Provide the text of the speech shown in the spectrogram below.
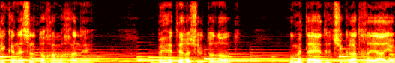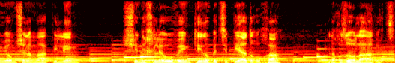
להיכנס אל תוך המחנה, ובהיתר השלטונות הוא מתעד את שגרת חיי היומיום של המעפילים שנכלאו והמתינו בציפייה דרוכה לחזור לארץ.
